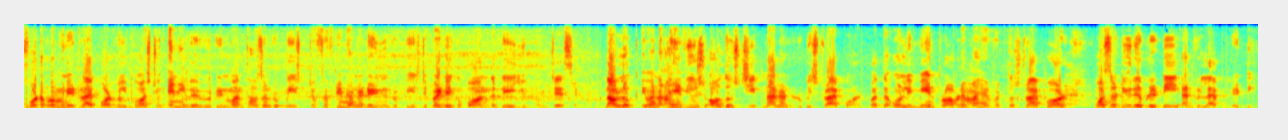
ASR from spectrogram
The PhotoPro Mini tripod will cost you anywhere between 1000 rupees to 1500 Indian rupees depending upon the day you purchase it. Now look, even I have used all those cheap 900 rupees tripod but the only main problem I have with those tripod was the durability and reliability.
